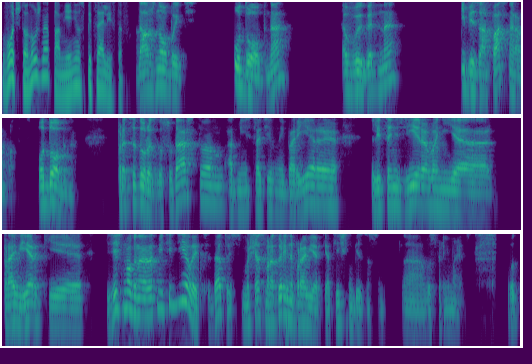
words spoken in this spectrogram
Вот что нужно, по мнению специалистов. Должно быть удобно, выгодно и безопасно работать. Удобно. Процедуры с государством, административные барьеры, лицензирование, проверки. Здесь много, надо отметить, делается, да, то есть мы сейчас мораторий на проверки, отличным бизнесом а, воспринимается. Вот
